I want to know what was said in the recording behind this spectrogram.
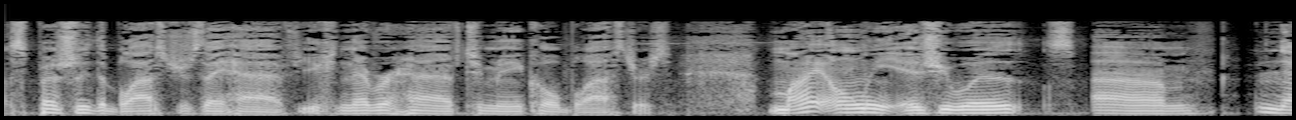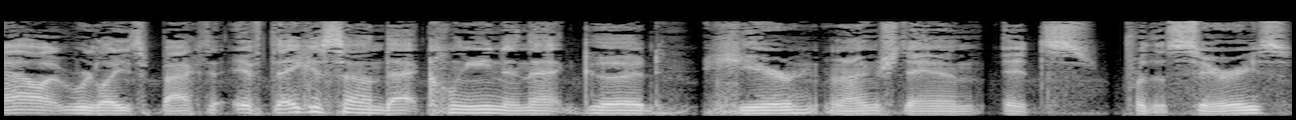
especially the blasters they have. You can never have too many cold blasters. My only issue is, um, now it relates back to if they could sound that clean and that good here, and I understand it's for the series,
